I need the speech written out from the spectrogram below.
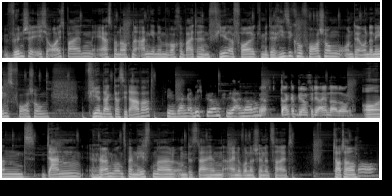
wünsche ich euch beiden erstmal noch eine angenehme Woche, weiterhin viel Erfolg mit der Risikoforschung und der Unternehmensforschung. Vielen Dank, dass ihr da wart. Vielen Dank an dich, Björn, für die Einladung. Ja, danke, Björn, für die Einladung. Und dann hören wir uns beim nächsten Mal und bis dahin eine wunderschöne Zeit. Ciao, ciao. Ciao.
